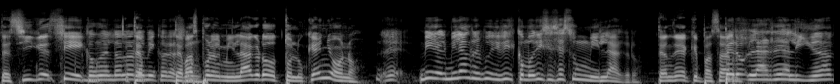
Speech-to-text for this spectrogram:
¿Te sigues? Sí, con el dolor te, de mi corazón. ¿Te vas por el milagro toluqueño o no? Eh, mira, el milagro es muy difícil, como dices, es un milagro. Tendría que pasar. Pero la realidad,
